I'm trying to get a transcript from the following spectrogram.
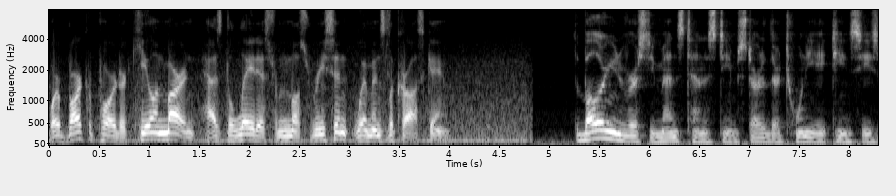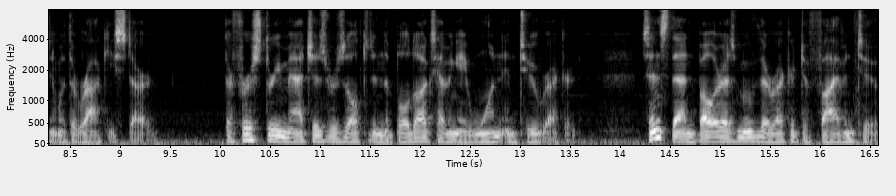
where Bark reporter Keelan Martin has the latest from the most recent women's lacrosse game. The Butler University men's tennis team started their 2018 season with a rocky start. Their first three matches resulted in the Bulldogs having a 1 and 2 record. Since then, Butler has moved their record to 5 and 2.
